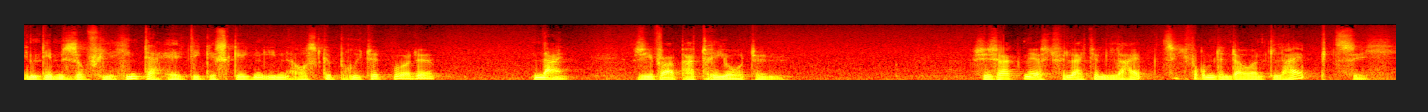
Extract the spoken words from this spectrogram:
in dem so viel Hinterhältiges gegen ihn ausgebrütet wurde? Nein, sie war Patriotin. Sie sagten erst vielleicht in Leipzig. Warum denn dauernd Leipzig?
